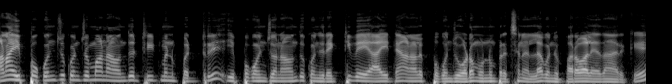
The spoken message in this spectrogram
ஆனால் இப்போ கொஞ்சம் கொஞ்சமாக நான் வந்து ட்ரீட்மெண்ட் பற்று இப்போ கொஞ்சம் நான் வந்து கொஞ்சம் ரெக்டிஃபை ஆகிட்டேன் அதனால் இப்போ கொஞ்சம் உடம்பு ஒன்றும் பிரச்சனை இல்லை. கொஞ்சம் பரவாயில்லையாக தான் இருக்குது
